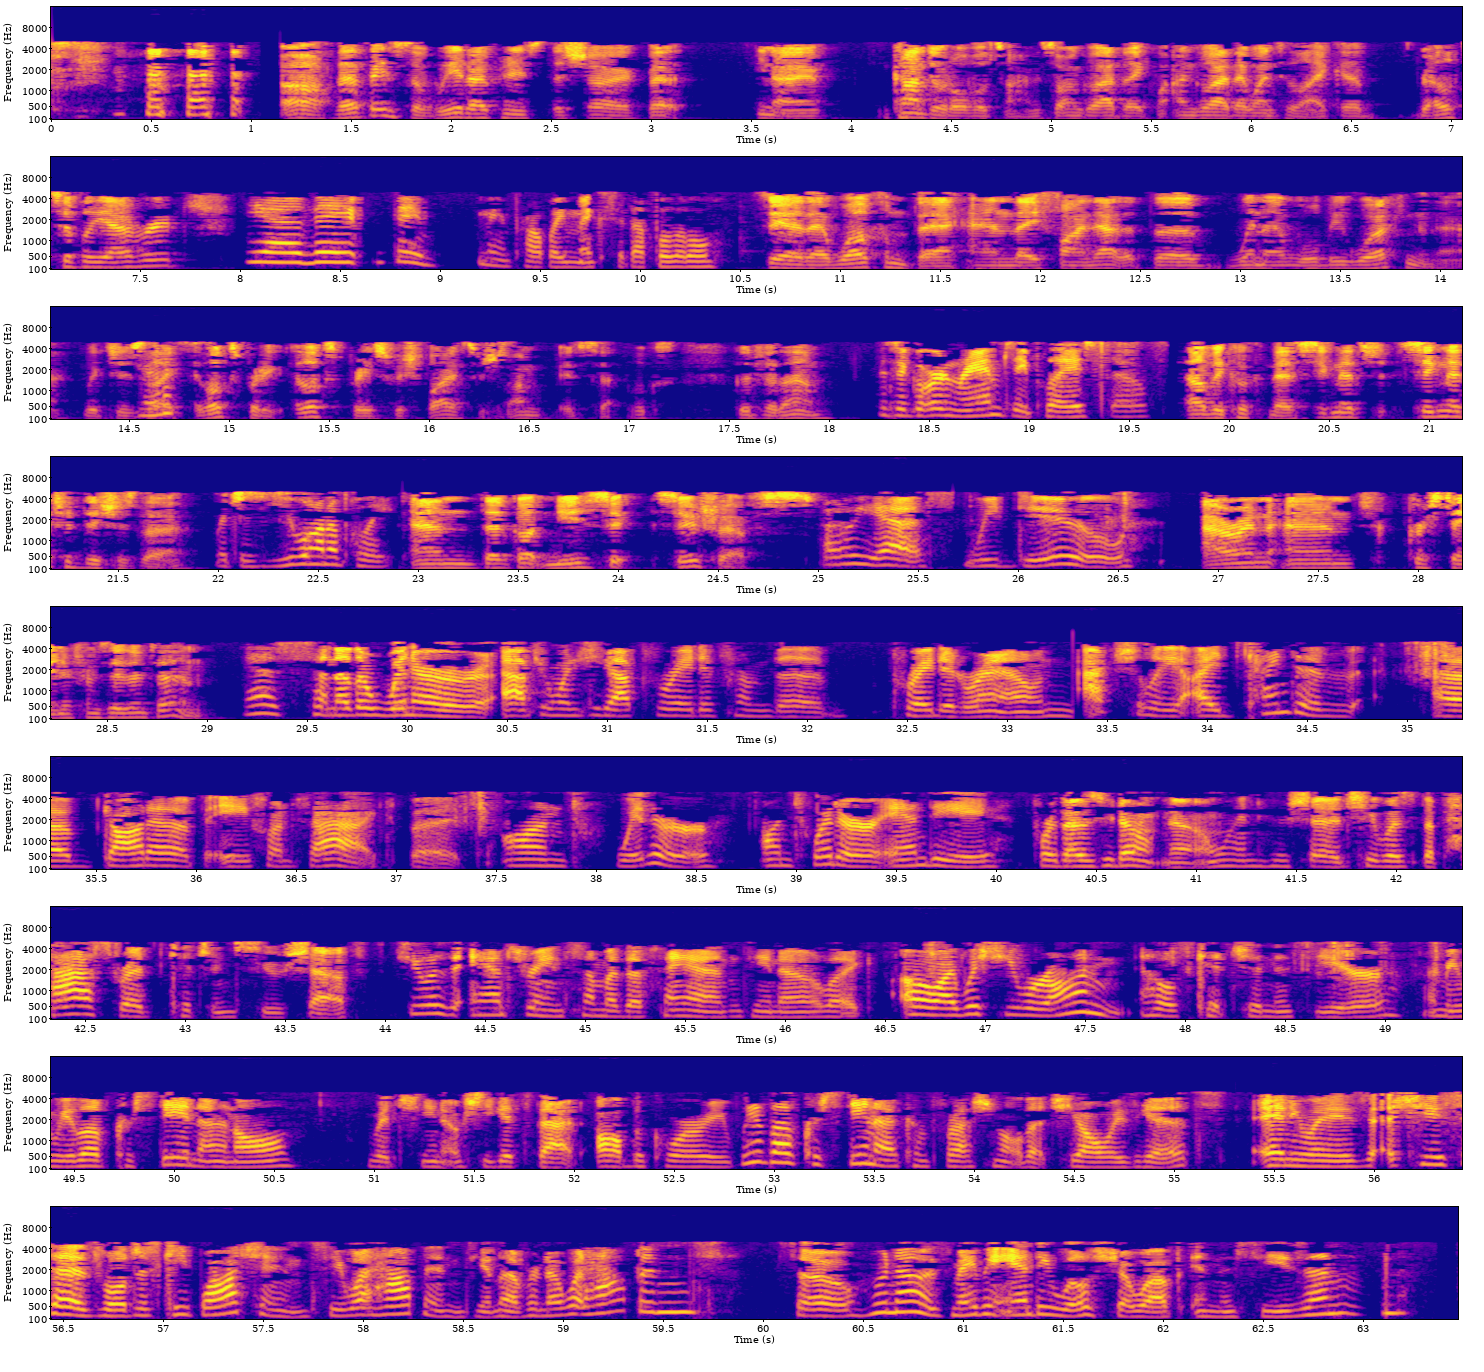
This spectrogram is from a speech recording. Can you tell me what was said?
oh, there've been some weird openings to the show, but you know, can't do it all the time. So I'm glad they I'm glad they went to like a relatively average. yeah, they they may probably mix it up a little. So yeah, they're welcomed there, and they find out that the winner will be working there, which is like it looks pretty it looks pretty swish place, which is um, it's, it looks good for them. It's a Gordon Ramsay place, so They'll be cooking their signature signature dishes there, which is you on a plate. and they've got new sous, sous chefs, Oh yes, we do. Aaron and Christina from season ten. Yes, another winner after when she got paraded from the paraded round. Actually, I kind of uh, got up a fun fact, but on Twitter, on Twitter, Andi, for those who don't know and who should, she was the past Red Kitchen sous chef. She was answering some of the fans, you know, like, "Oh, I wish you were on Hell's Kitchen this year." I mean, we love Christina and all. Which, you know, she gets that obligatory, we love Christina confessional that she always gets. Anyways, she says, well, just keep watching, see what happens. You never know what happens. So, who knows? Maybe Andi will show up in the season.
